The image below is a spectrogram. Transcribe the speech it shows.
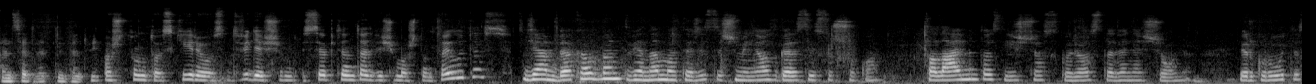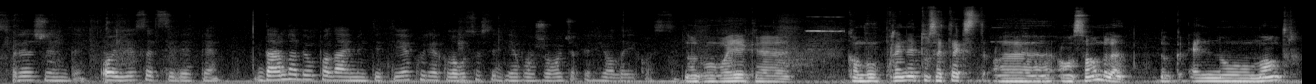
27, 28. Aštuntos skyriaus 27-28 eilutės. Jam bekalbant, viena moteris iš minios garsiai sušuko. Palaimintos iščios, kurios tave nešioju. Ir krūtis prieš žindai. O jis atsiliepė. Dar labiau palaiminti tie, kurie klausosi Dievo žodžio ir jo laikosi. Donc, vous voyez que quand vous prenez tous ces textes euh, ensemble, donc, elle nous montre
